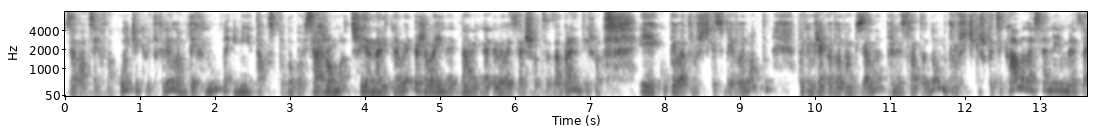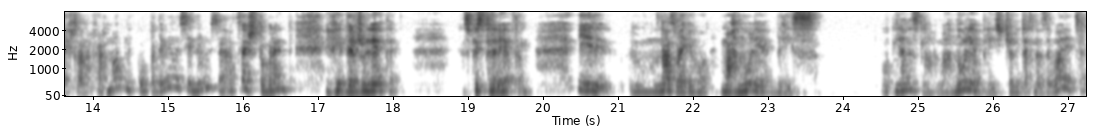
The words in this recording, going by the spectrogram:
Взяла цей флакончик, відкрила, вдихнула, і мені так сподобався аромат, що я навіть не видержала і навіть не дивилася, що це за бренд і що. І купила трошечки собі леванту. Потім вже як левант взяла, принесла додому, трошечки ж поцікавилася ними, зайшла на фрагментнику, подивилася і дивлюся, а це ж то бренд від Жулєти з пістолетом. І назва його Магнолія Бліс. От я не знаю, Магнолія Бліс, що він так називається.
